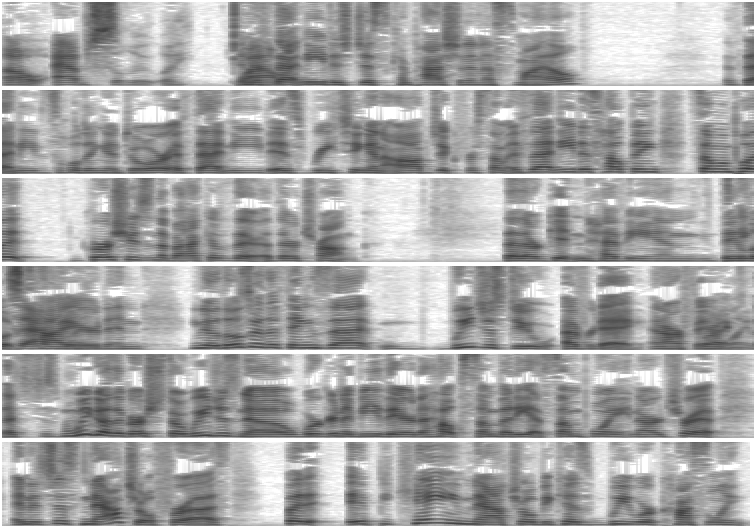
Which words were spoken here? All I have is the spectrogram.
Oh, absolutely. And wow. if that need is just compassion and a smile, if that need is holding a door, if that need is reaching an object for someone, if that need is helping someone put groceries in the back of their, their trunk that are getting heavy and they look Exactly. tired. And, you know, those are the things that we just do every day in our family. Right. That's just when we go to the grocery store, we just know we're going to be there to help somebody at some point in our trip. And it's just natural for us. But it, it became natural because we were constantly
